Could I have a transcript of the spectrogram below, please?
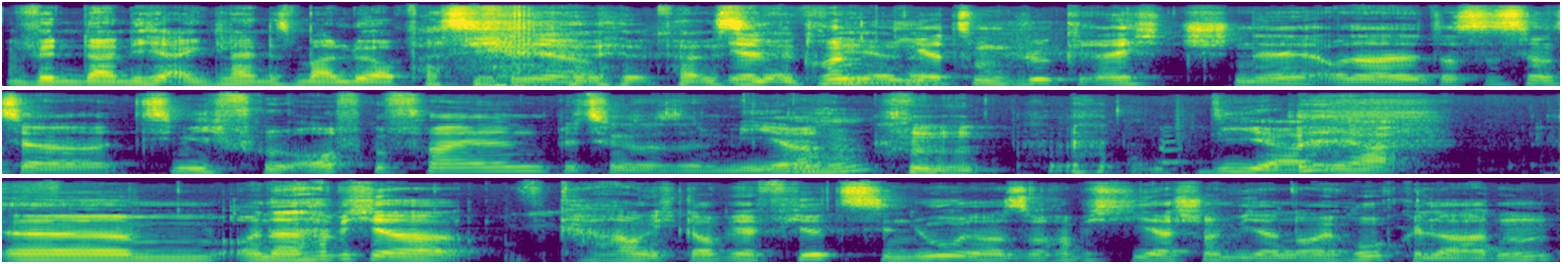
wenn da nicht ein kleines Malheur passiert. Ja, passiert ja wir konnten wäre. ja zum Glück recht schnell, oder das ist uns ja ziemlich früh aufgefallen, beziehungsweise mir. Mhm. Dir, ja. ähm, und dann habe ich ja, keine Ahnung, ich glaube ja 14 Uhr oder so, habe ich die ja schon wieder neu hochgeladen.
